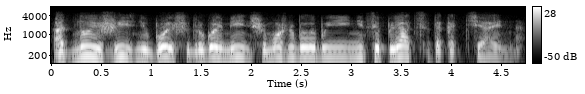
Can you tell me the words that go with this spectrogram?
одной жизнью больше, другой меньше, можно было бы и не цепляться так отчаянно.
